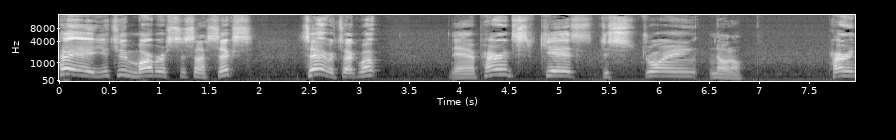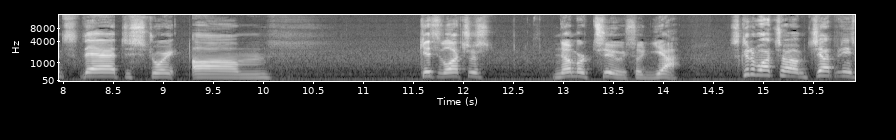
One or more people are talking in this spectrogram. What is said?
Hey, YouTube, Marber696. Today we're talking about their parents, kids destroying. No, no. Parents that destroy. Um. Kids lectures number two. So, yeah. It's gonna watch um Japanese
